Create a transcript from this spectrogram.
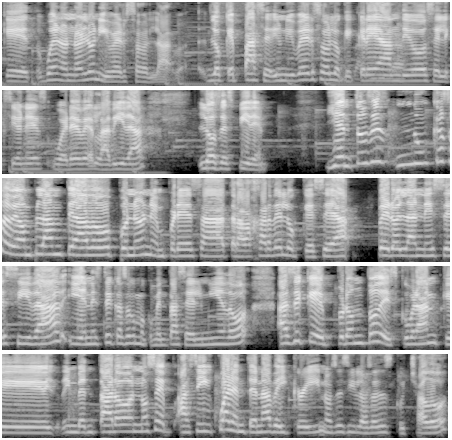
que, bueno, no el universo, lo que pase, el universo, lo que crean Dios, elecciones, whatever, la vida, los despiden. Y entonces nunca se habían planteado poner una empresa, trabajar de lo que sea pero la necesidad, y en este caso, como comentas, el miedo, hace que pronto descubran que inventaron, no sé, así Cuarentena Bakery, no sé si los has escuchado,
